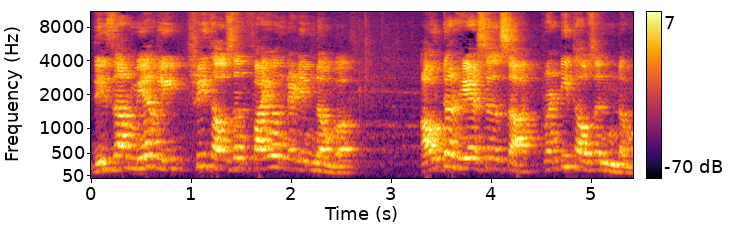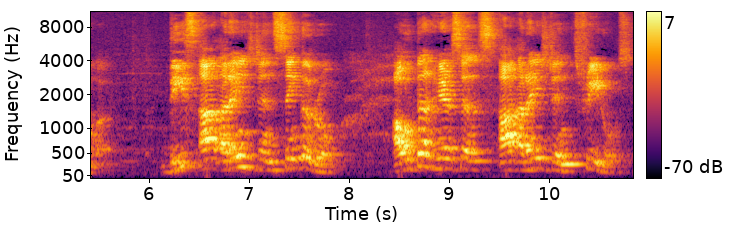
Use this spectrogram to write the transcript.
These are merely 3500 in number. Outer hair cells are 20,000 in number. These are arranged in single row. Outer hair cells are arranged in three rows.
